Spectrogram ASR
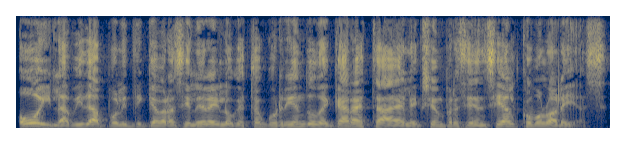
hoy la vida política brasileña y lo que está ocurriendo de cara a esta elección presidencial, ¿cómo lo harías?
